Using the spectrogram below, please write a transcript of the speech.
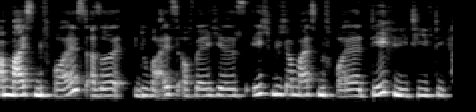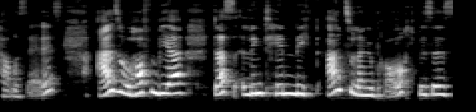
am meisten freust. Also du weißt, auf welches ich mich am meisten freue, definitiv die Karussells. Also hoffen wir, dass LinkedIn nicht allzu lange braucht, bis es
